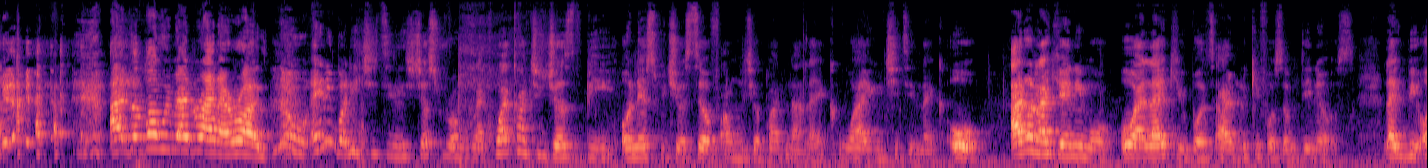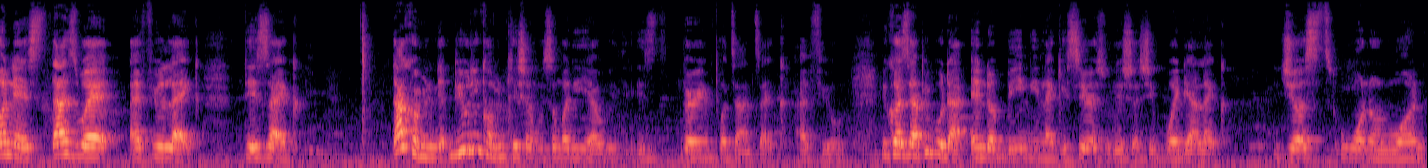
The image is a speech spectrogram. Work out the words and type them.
I support women's right and wrongs. No, anybody cheating is just wrong. Like, why can't you just be honest with yourself and with your partner? Like, why are you cheating? Like, oh, I don't like you anymore. Oh, I like you, but I'm looking for something else. Like, be honest. That's where I feel like there's like that building communication with somebody here with is very important. Like, I feel because there are people that end up being in like a serious relationship where they are like just one on one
